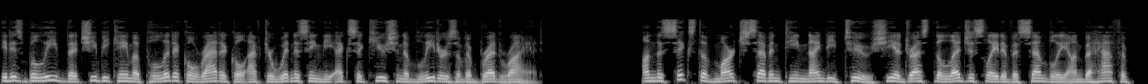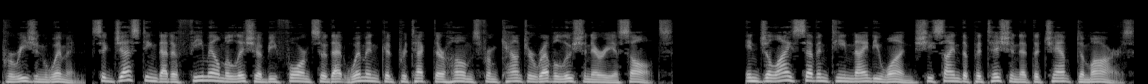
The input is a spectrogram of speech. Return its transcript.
It is believed that she became a political radical after witnessing the execution of leaders of a bread riot. On 6 March 1792 she addressed the Legislative Assembly on behalf of Parisian women, suggesting that a female militia be formed so that women could protect their homes from counter-revolutionary assaults. In July 1791 she signed the petition at the Champ de Mars.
